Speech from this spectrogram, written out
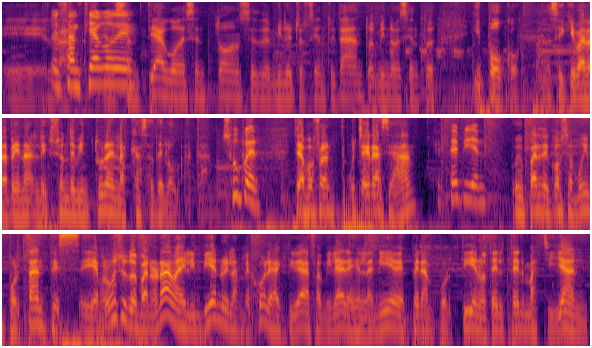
eh, el Santiago, de... Santiago de ese entonces, de 1800 y tanto, de 1900 y poco. Así que vale la pena lección de pintura en las casas de Lomata. Súper. Ya, pues, Fran, muchas gracias. ¿ah? Que estés bien. Un par de cosas muy importantes. Eh, a propósito de panorama, el invierno y las mejores actividades familiares en la nieve esperan por ti en Hotel Termas Chillán.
